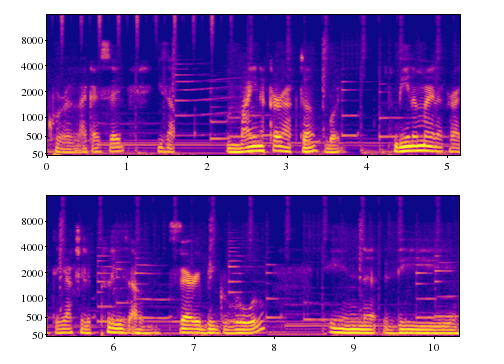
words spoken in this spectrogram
Quirrell, like I said, he's a minor character, but being a minor character, he actually plays a very big role in the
